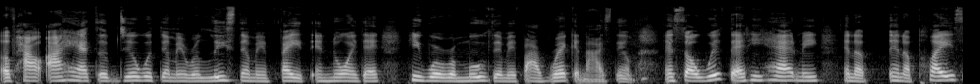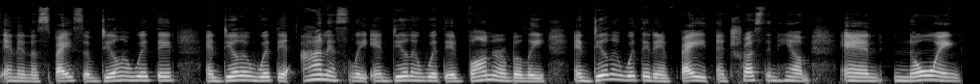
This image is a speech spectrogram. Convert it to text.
of how I had to deal with them and release them in faith and knowing that he will remove them if I recognize them. And so with that, he had me in a in a place and in a space of dealing with it and dealing with it honestly and dealing with it vulnerably and dealing with it in faith and trusting him and knowing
